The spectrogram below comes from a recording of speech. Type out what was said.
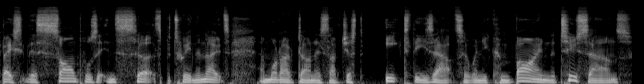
basically there's samples it inserts between the notes. And what I've done is I've just eked these out. So when you combine the two sounds,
